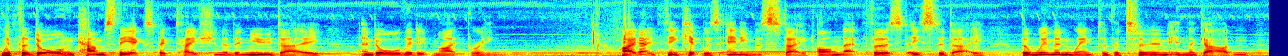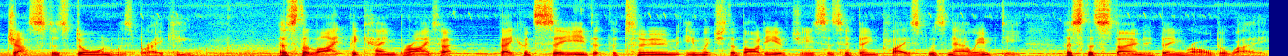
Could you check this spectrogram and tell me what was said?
With the dawn comes the expectation of a new day and all that it might bring. I don't think it was any mistake on that first Easter day the women went to the tomb in the garden just as dawn was breaking. As the light became brighter, they could see that the tomb in which the body of Jesus had been placed was now empty, as the stone had been rolled away.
